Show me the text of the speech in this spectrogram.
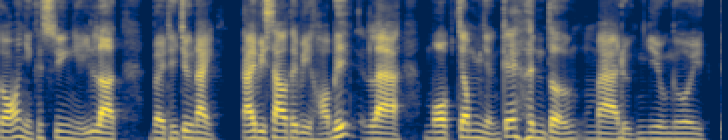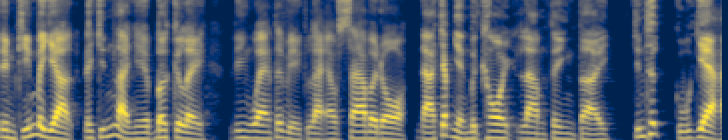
có những cái suy nghĩ lệch về thị trường này tại vì sao? Tại vì họ biết là một trong những cái hình tượng mà được nhiều người tìm kiếm bây giờ, đó chính là như Berkeley liên quan tới việc là El Salvador đã chấp nhận Bitcoin làm tiền tệ chính thức của quốc gia.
